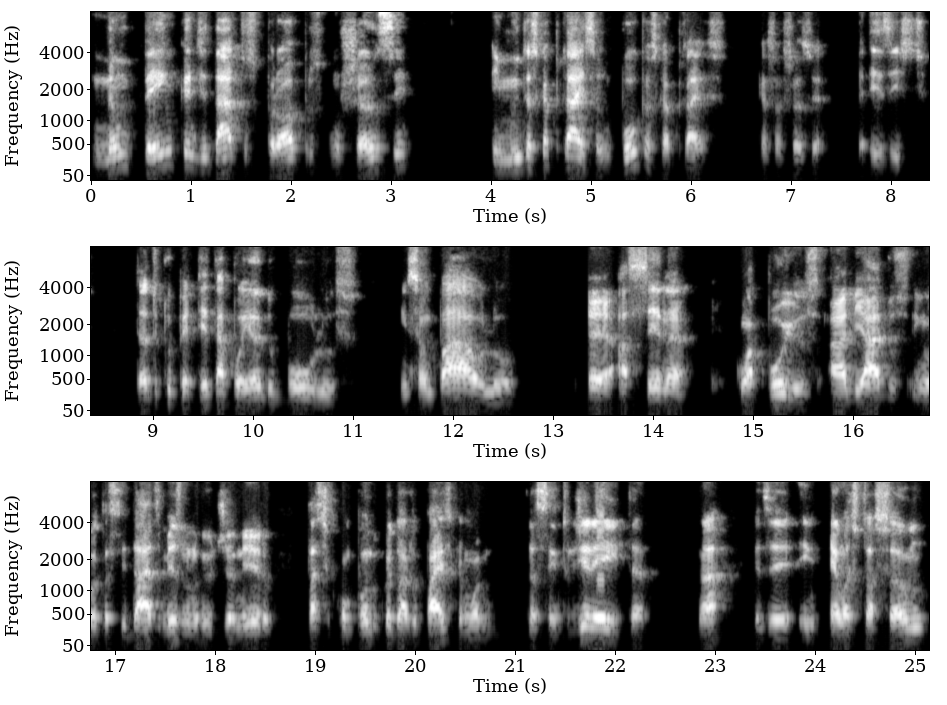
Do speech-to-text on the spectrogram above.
não tem candidatos próprios com chance em muitas capitais, são em poucas capitais que essa chance existe. Tanto que o PT está apoiando bolos em São Paulo, é, a cena com apoios a aliados em outras cidades, mesmo no Rio de Janeiro, está se compondo com o Eduardo Paes, que é um homem da centro-direita. Né? Quer dizer, é uma situação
